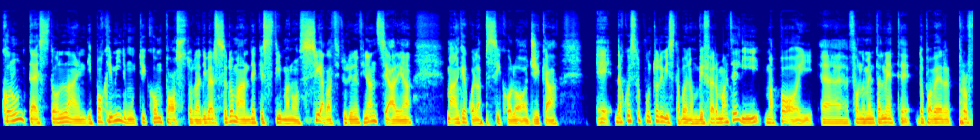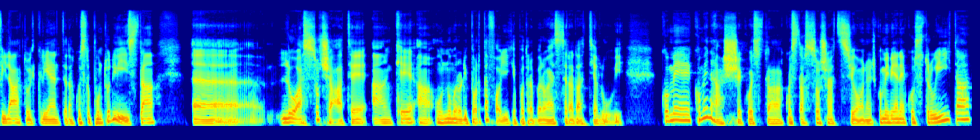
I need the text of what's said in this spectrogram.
con un test online di pochi minuti composto da diverse domande che stimano sia l'attitudine finanziaria ma anche quella psicologica. E da questo punto di vista voi non vi fermate lì, ma poi eh, fondamentalmente dopo aver profilato il cliente da questo punto di vista, eh, lo associate anche a un numero di portafogli che potrebbero essere adatti a lui. Come, come nasce questa, questa, associazione? Come viene costruita?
